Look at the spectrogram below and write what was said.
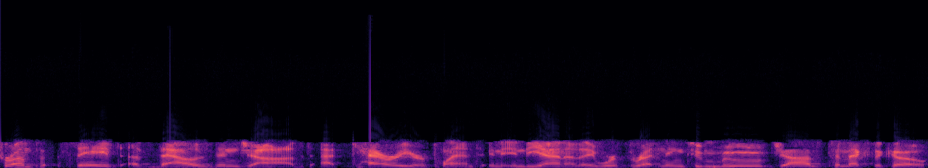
Trump saved a thousand jobs at Carrier plant in Indiana. They were threatening to move jobs to Mexico.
